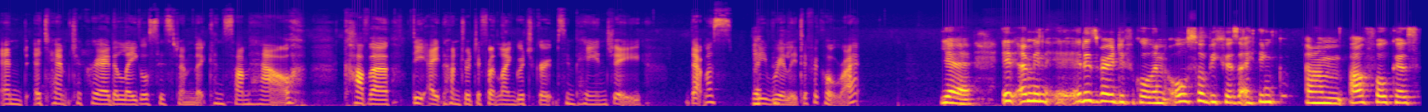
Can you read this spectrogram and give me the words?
and attempt to create a legal system that can somehow cover the 800 different language groups in PNG that must be yeah. really difficult right? Yeah. It, i mean it is very difficult and also because i think um, our focus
